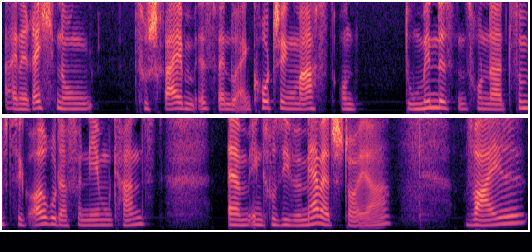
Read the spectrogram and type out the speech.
eine Rechnung zu schreiben ist, wenn du ein Coaching machst und du mindestens 150 Euro dafür nehmen kannst, ähm, inklusive Mehrwertsteuer, weil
